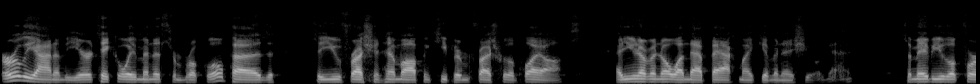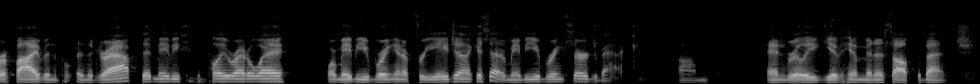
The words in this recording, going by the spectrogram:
early on in the year, take away minutes from Brook Lopez, so you freshen him up and keep him fresh for the playoffs. And you never know when that back might give an issue again. So maybe you look for a five in the, in the draft that maybe can play right away or maybe you bring in a free agent, like I said, or maybe you bring Serge back um, and really give him minutes off the bench.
